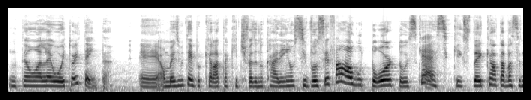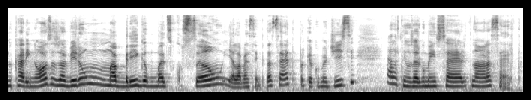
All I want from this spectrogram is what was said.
Então ela é 880. É, ao mesmo tempo que ela tá aqui te fazendo carinho, se você falar algo torto, esquece. Que isso daí que ela tava sendo carinhosa já vira uma briga, uma discussão, e ela vai sempre estar certa, porque, como eu disse, ela tem os argumentos certos na hora certa.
